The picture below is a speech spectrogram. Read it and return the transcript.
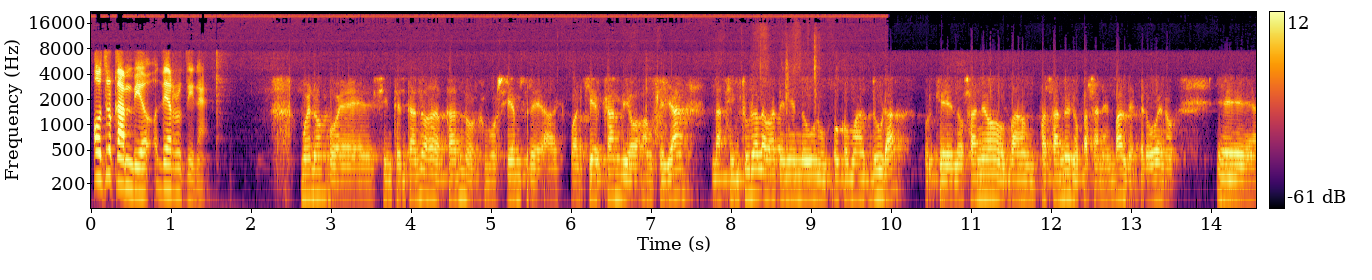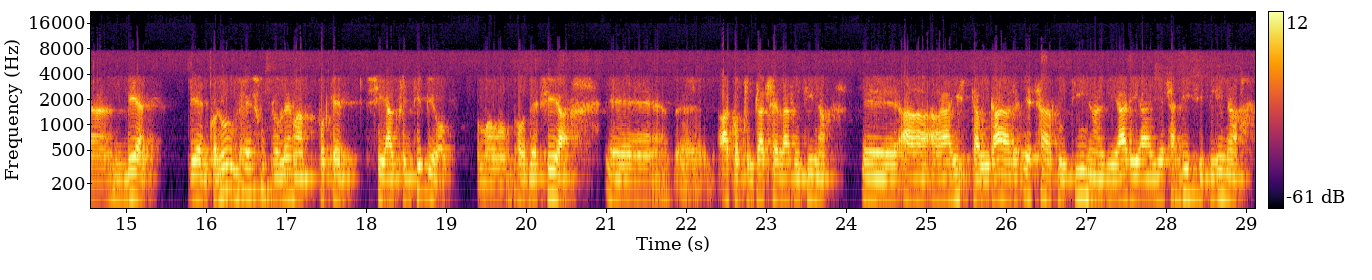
otro cambio de rutina? Bueno, pues intentando adaptarnos, como siempre, a cualquier cambio, aunque ya la cintura la va teniendo uno un poco más dura, porque los años van pasando y no pasan en balde, pero bueno, eh, bien, Bien, con un, es un problema porque si al principio, como os decía, eh, eh, acostumbrarse a la rutina, eh, a, instaurar esa rutina diaria y esa disciplina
